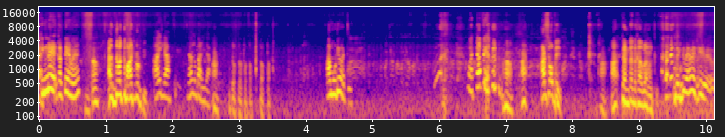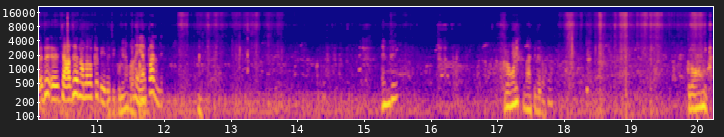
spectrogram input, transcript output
പിന്നെ കട്ട് ചെയ്യണേ അത് വെച്ച് പാട്ട് കൊടുത്തു ആയില്ല ഞാനൊന്നും ആ മുടി മാറ്റി. ചാർജ് നമ്മളൊക്കെ തീരും ഇത് കുഞ്ഞിനെ വളർത്താം. നേർപ്പുണ്ട് എന്ത് ക്രോണിക് മാറ്റി ക്രോണിക്.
